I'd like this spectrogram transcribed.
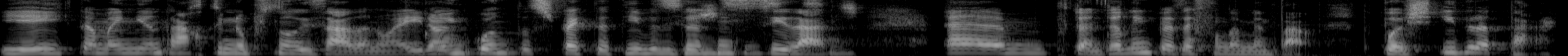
E aí também entra a rotina personalizada, não é? Ir ao encontro das expectativas sim, e das necessidades. Sim, sim, um, portanto, a limpeza é fundamental. Depois, hidratar.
